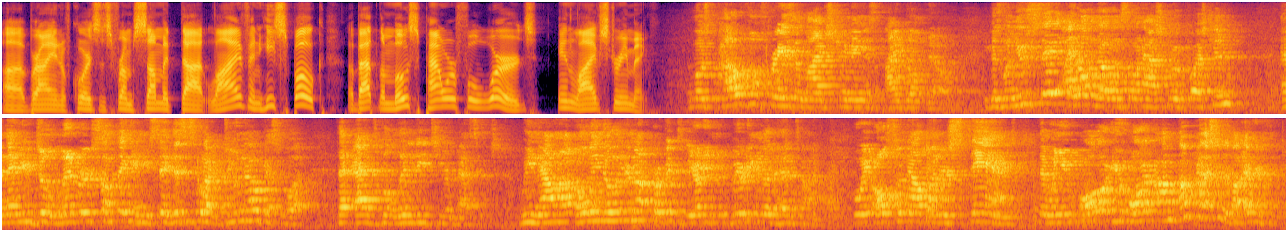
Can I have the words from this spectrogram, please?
Uh, Brian, of course, is from Summit.live, and he spoke about the most powerful words in live streaming. The most powerful phrase in live streaming is I don't know. Because when you say, I don't know, when someone asks you a question, and then you deliver something and you say, this is what I do know, guess what? That adds validity to your message. We now not only know that you're not perfect, we already, we already knew that ahead of time, but we also now understand that when you are, you are, I'm, I'm passionate about everything.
